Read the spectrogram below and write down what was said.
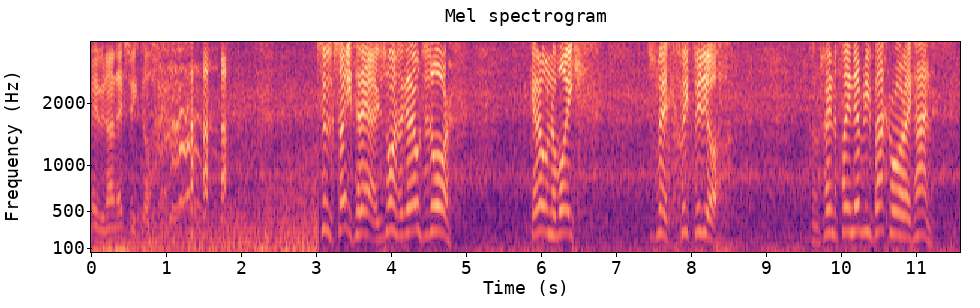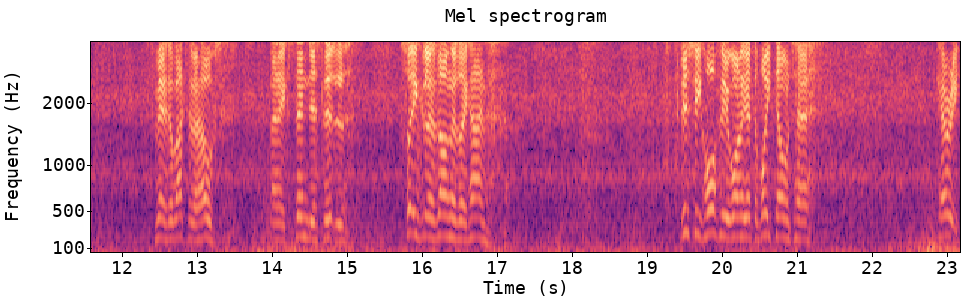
Maybe not next week though. Too excited today, I just wanted to get out the door, get out on the bike, just make a quick video. I'm trying to find every back road I can to make it back to the house and extend this little cycle as long as I can. This week hopefully we're going to get the bike down to Kerry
